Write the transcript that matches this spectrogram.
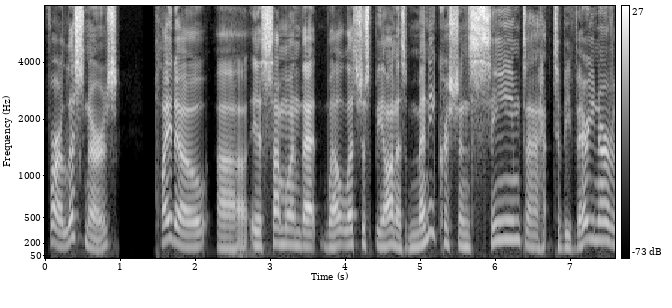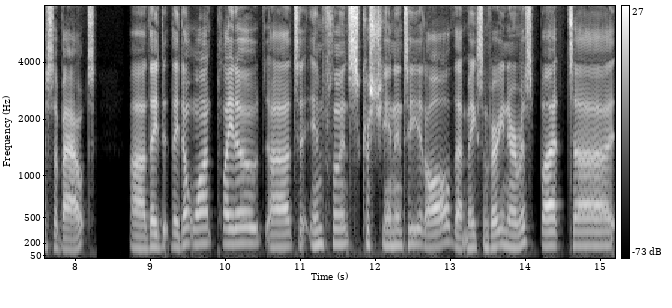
for our listeners, Plato uh, is someone that, well, let's just be honest, many Christians seem to, to be very nervous about. Uh, they, they don't want Plato uh, to influence Christianity at all. That makes them very nervous. But uh,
